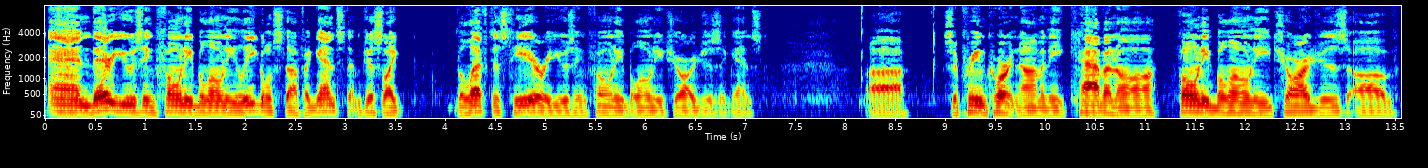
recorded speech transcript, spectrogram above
and they're using phony baloney legal stuff against him, just like the leftists here are using phony baloney charges against uh, Supreme Court nominee Kavanaugh phony baloney charges of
